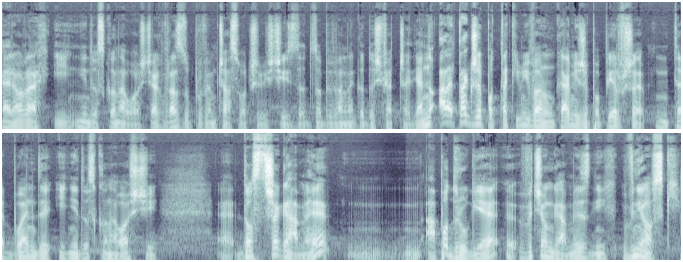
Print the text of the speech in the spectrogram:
errorach i niedoskonałościach, wraz z upływem czasu oczywiście i zdobywanego doświadczenia, no ale także pod takimi warunkami, że po pierwsze te błędy i niedoskonałości E, dostrzegamy, mm, a po drugie wyciągamy z nich wnioski.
